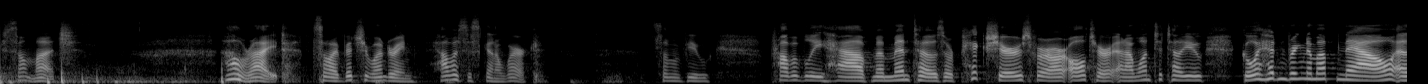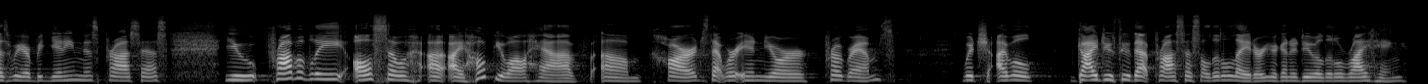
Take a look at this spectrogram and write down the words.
you so much. All right. So I bet you're wondering, how is this going to work? Some of you probably have mementos or pictures for our altar, and I want to tell you go ahead and bring them up now as we are beginning this process. You probably also, uh, I hope you all have um, cards that were in your programs, which I will guide you through that process a little later. You're going to do a little writing,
